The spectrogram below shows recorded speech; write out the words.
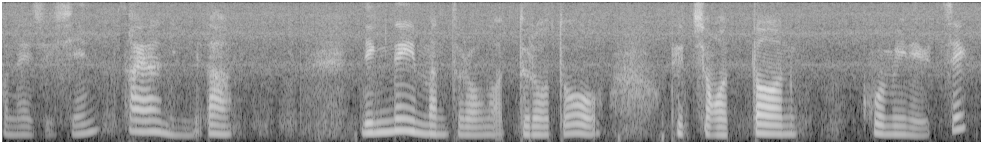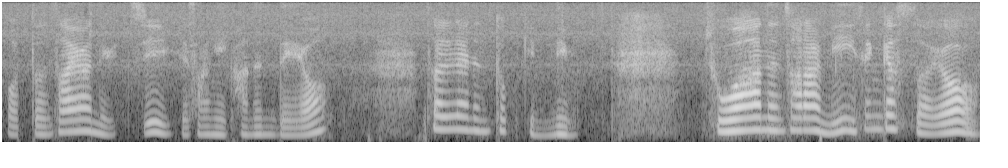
보내주신 사연입니다. 닉네임만 들어, 들어도 대충 어떤 고민일지, 어떤 사연일지 예상이 가는데요. 설레는 토끼님. 좋아하는 사람이 생겼어요.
